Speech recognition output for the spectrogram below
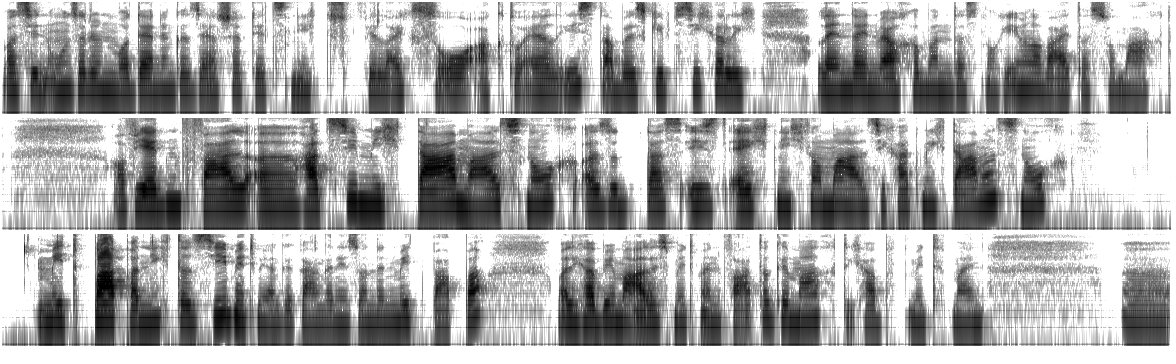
was in unserer modernen Gesellschaft jetzt nicht vielleicht so aktuell ist, aber es gibt sicherlich Länder, in welchen man das noch immer weiter so macht. Auf jeden Fall äh, hat sie mich damals noch, also das ist echt nicht normal, sie hat mich damals noch mit Papa, nicht dass sie mit mir gegangen ist, sondern mit Papa, weil ich habe immer alles mit meinem Vater gemacht. Ich habe mit mein äh,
